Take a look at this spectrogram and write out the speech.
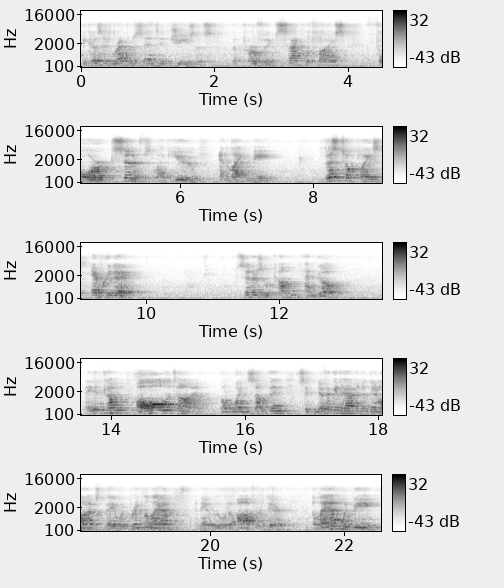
because it represented Jesus, the perfect sacrifice for sinners like you and like me. This took place every day. Sinners would come and go. They didn't come all the time, but when something significant happened in their lives, they would bring the lamb and they would offer there. The lamb would be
